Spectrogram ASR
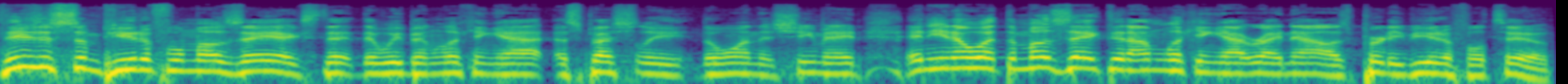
These are some beautiful mosaics that, that we've been looking at, especially the one that she made. And you know what? The mosaic that I'm looking at right now is pretty beautiful too.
